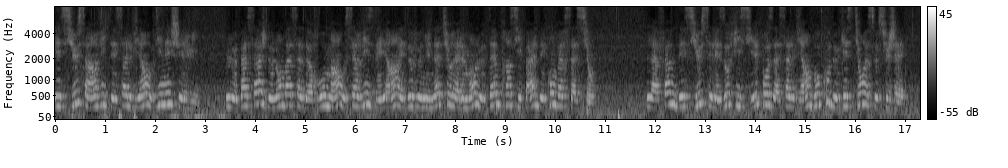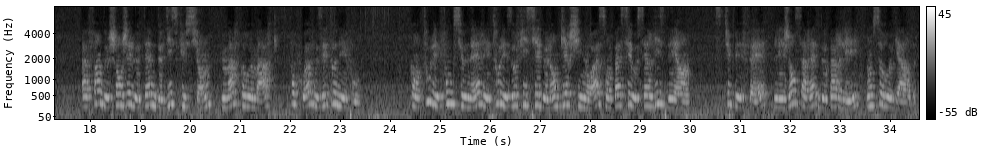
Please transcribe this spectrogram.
Essius a invité Salvien au dîner chez lui. Le passage de l'ambassadeur romain au service des Huns est devenu naturellement le thème principal des conversations. La femme d'Essius et les officiers posent à Salvien beaucoup de questions à ce sujet. Afin de changer le thème de discussion, Marc remarque Pourquoi vous étonnez-vous? Quand tous les fonctionnaires et tous les officiers de l'Empire chinois sont passés au service des Huns, stupéfaits, les gens s'arrêtent de parler, on se regarde.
